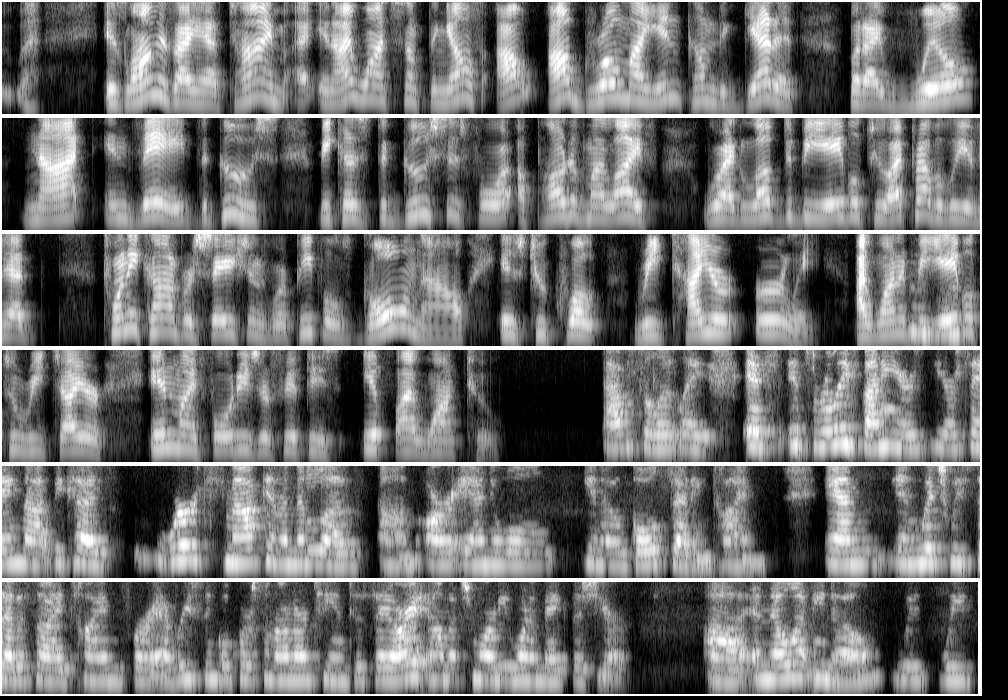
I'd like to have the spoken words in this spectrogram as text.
as long as I have time and I want something else, I'll, I'll grow my income to get it, but I will not invade the goose because the goose is for a part of my life where I'd love to be able to. I probably have had 20 conversations where people's goal now is to quote, retire early. I want to be mm-hmm. able to retire in my 40s or 50s if I want to. Absolutely. It's it's really funny you're you're saying that because we're smack in the middle of um, our annual, you know, goal setting time and in which we set aside time for every single person on our team to say, all right, how much more do you want to make this year? Uh, and they'll let me know. We we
